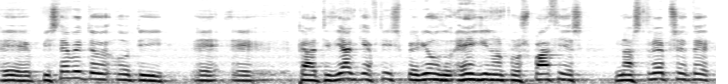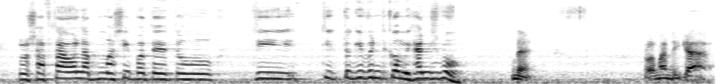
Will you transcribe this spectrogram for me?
ε, πιστεύετε ότι ε, ε, κατά τη διάρκεια αυτής της περίοδου έγιναν προσπάθειες να στρέψετε προς αυτά όλα που μας είπατε το, τη, το κυβερνητικό μηχανισμό; Ναι. Πραγματικά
